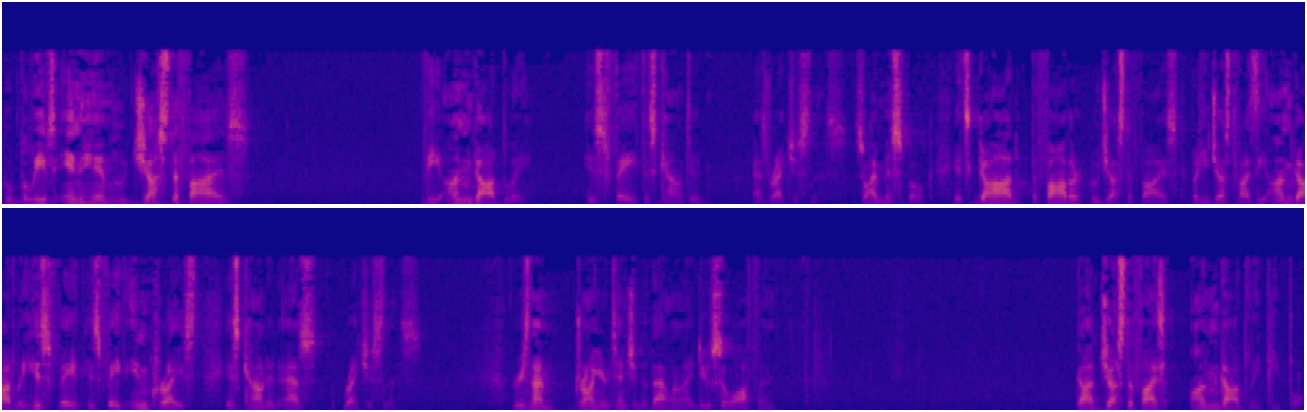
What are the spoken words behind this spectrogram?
who believes in him who justifies the ungodly, his faith is counted as righteousness. So I misspoke. It's God the Father who justifies, but he justifies the ungodly. His faith, his faith in Christ is counted as righteousness. The reason I'm drawing your attention to that one, and I do so often, God justifies ungodly people.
